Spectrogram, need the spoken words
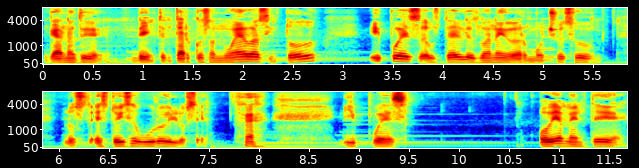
ganas de, de intentar cosas nuevas y todo. Y pues a ustedes les van a ayudar mucho, eso los, estoy seguro y lo sé. y pues, obviamente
